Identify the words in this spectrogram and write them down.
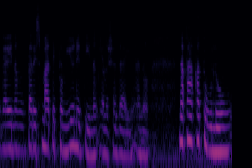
gaya ng charismatic community ng El Shaddai ano nakakatulong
